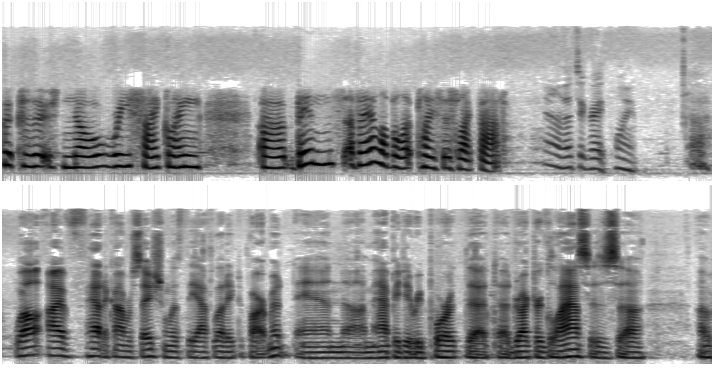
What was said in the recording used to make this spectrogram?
because there's no recycling uh, bins available at places like that. Yeah, that's a great point. Well, I've had a conversation with the athletic department, and uh, I'm happy to report that uh, Director Glass is uh, uh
